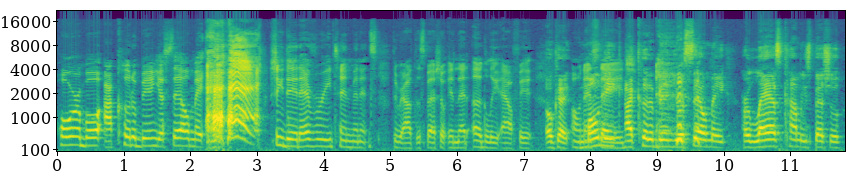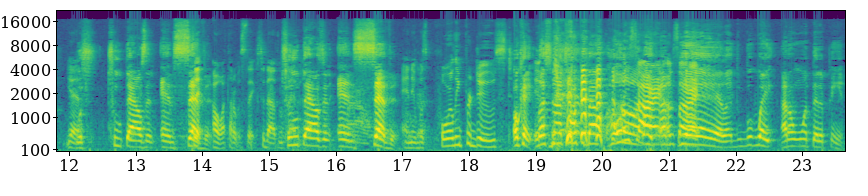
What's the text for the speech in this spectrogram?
horrible, I could have been your cellmate. she did every 10 minutes throughout the special in that ugly outfit. Okay, On that Monique, stage. I could have been your cellmate. Her last comedy special Yes. was 2007. Six. Oh, I thought it was six. 2007. 2007. And it was poorly produced. Okay, It- let's not talk about. Hold I'm on. sorry, like, I'm sorry. Yeah, yeah, yeah. Like, but wait, I don't want that opinion.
